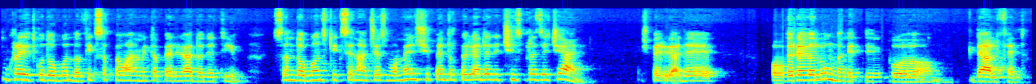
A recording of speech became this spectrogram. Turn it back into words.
un credit cu dobândă fixă pe o anumită perioadă de timp. Sunt dobânzi fixe în acest moment și pentru perioade de 15 ani. Deci perioade o perioadă lungă de, timp, de altfel.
